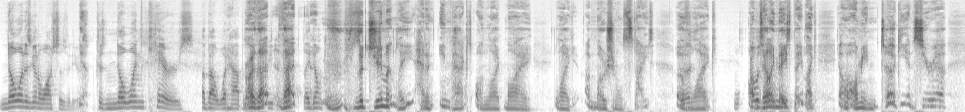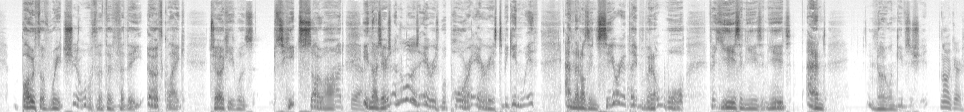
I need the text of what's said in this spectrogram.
no one is going to watch those videos. Yeah. Because no one cares about what happens bro, that people. that They don't care. legitimately had an impact on like my like emotional state of like I'm telling these people like I'm in Turkey and Syria, both of which or for the, for the earthquake, Turkey was hit so hard Yeah. in those areas, and a lot of those areas were poorer areas to begin with. And then I was in Syria, people have been at war for years and years and years, and no one gives a shit. No one cares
